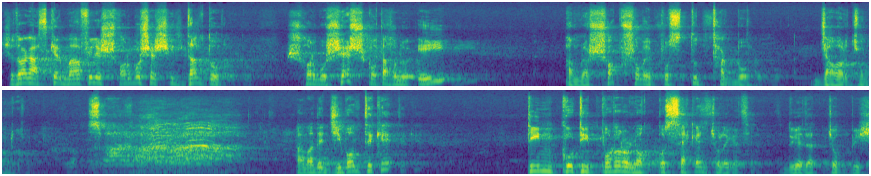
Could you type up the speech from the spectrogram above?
সুতরাং আজকের মাহফিলের সর্বশেষ সিদ্ধান্ত, সর্বশেষ কথা হলো এই, আমরা সব সময় প্রস্তুত থাকব যাওয়ার জন্য। আমাদের জীবন থেকে তিন কোটি পনেরো লক্ষ সেকেন্ড চলে গেছে, দুই হাজার চব্বিশ।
